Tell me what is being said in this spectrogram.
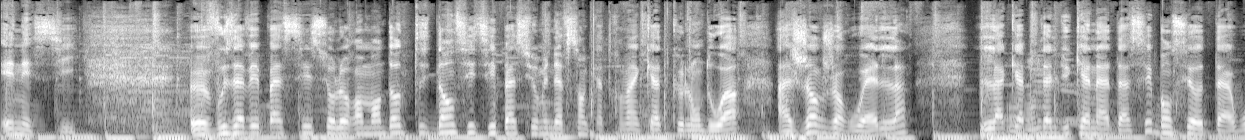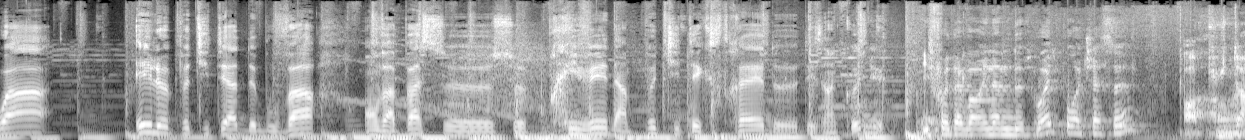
Hennessy. Euh, vous avez passé sur le roman d'ant- d'anticipation 1984 que l'on doit à George Orwell. La capitale du Canada, c'est bon, c'est Ottawa. Et le petit théâtre de Bouvard, on va pas se, se priver d'un petit extrait de, des Inconnus. Il faut avoir une âme de poète pour être chasseur? Oh putain,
